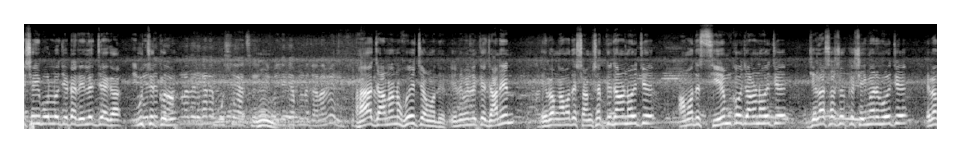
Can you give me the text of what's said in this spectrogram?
এসেই বলল যে এটা রেলের জায়গা উচ্ছেদ করবে হ্যাঁ জানানো হয়েছে আমাদের। এনএমএলএকে জানেন এবং আমাদের সাংসদকে জানানো হয়েছে আমাদের সিএমকেও জানানো হয়েছে জেলা শাসককে সেই মানে হয়েছে এবং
